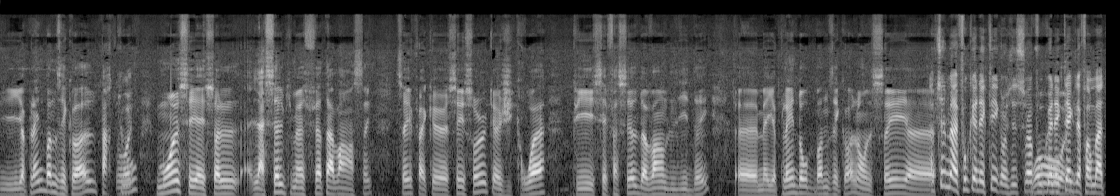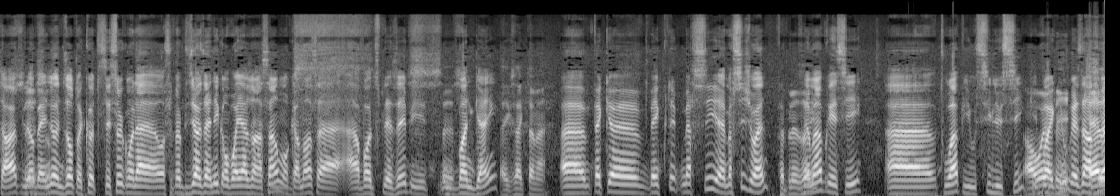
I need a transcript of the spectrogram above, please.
il y a plein de bonnes écoles partout. Moi, c'est seul- la seule qui m'a fait avancer. Fait que c'est sûr que j'y crois, puis c'est facile de vendre l'idée. Euh, mais il y a plein d'autres bonnes écoles, on le sait. euh, Absolument, il faut connecter. Comme je dis souvent, il faut connecter avec le formateur. Puis là, ben ça. là, nous autres, écoute, c'est sûr qu'on a, ça fait plusieurs années qu'on voyage ensemble. On commence à, à avoir du plaisir puis une bonne gang. Exactement. Euh, fait que, ben écoutez, merci, merci Joël. Ça fait plaisir. Vraiment apprécié. Euh, toi, puis aussi Lucie, qui Ah est pas avec nous présentement. elle, mais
